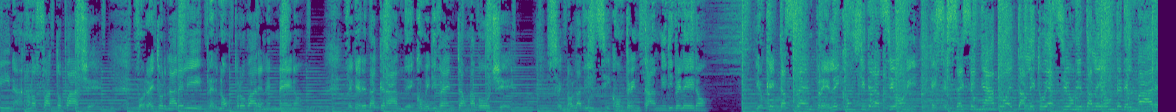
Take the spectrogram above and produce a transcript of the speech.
nicotina non ho fatto pace, vorrei tornare lì per non provare nemmeno, vedere da grande come diventa una voce, se non la vizi con 30 anni di veleno. Io che da sempre le considerazioni e se sei segnato è dalle tue azioni e dalle onde del mare.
